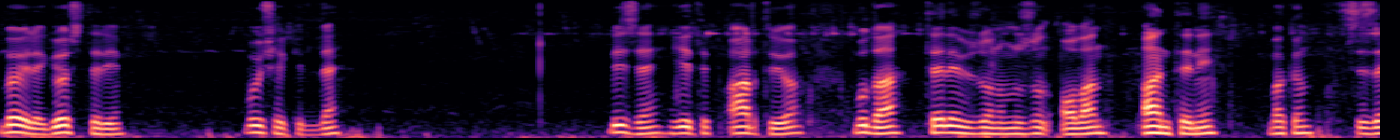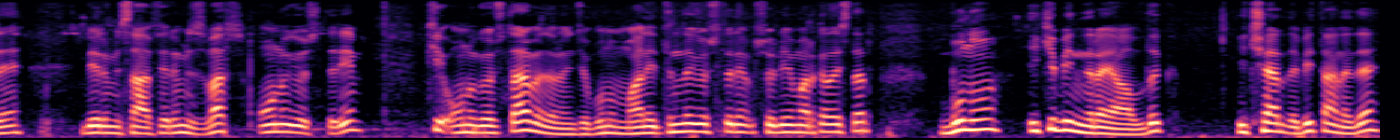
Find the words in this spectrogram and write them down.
Böyle göstereyim. Bu şekilde bize yetip artıyor. Bu da televizyonumuzun olan anteni. Bakın size bir misafirimiz var. Onu göstereyim. Ki onu göstermeden önce bunun maliyetini de göstereyim söyleyeyim arkadaşlar. Bunu 2000 liraya aldık. İçeride bir tane de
